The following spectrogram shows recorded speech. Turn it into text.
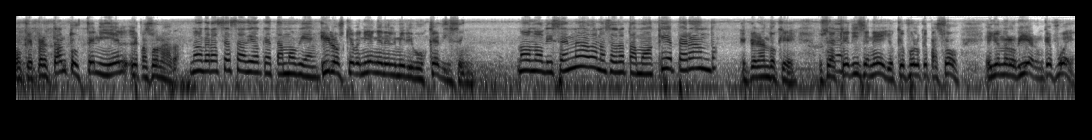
Ok, pero tanto usted ni él le pasó nada. No, gracias a Dios que estamos bien. ¿Y los que venían en el minibús, qué dicen? No nos dicen nada, nosotros estamos aquí esperando. ¿Esperando qué? O sea, ¿qué dicen ellos? ¿Qué fue lo que pasó? Ellos no lo vieron, ¿qué fue?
